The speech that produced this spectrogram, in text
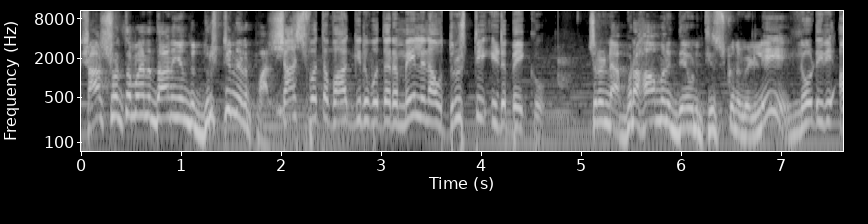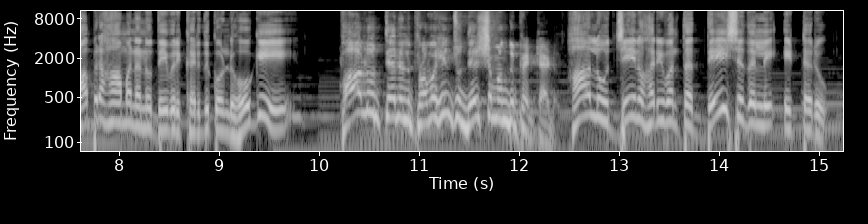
శాశ్వతమైన దాని ఎందు దృష్టి నిలపాలి ಶಾಶ್ವತವಾಗಿರುವುದರ ಮೇಲೆ ನಾವು ದೃಷ್ಟಿ ಇಡಬೇಕು చూడండి అబ్రహాముని దేవుడు తీసుకుని వెళ్ళి ನೋಡಿರಿ ಅಬ್ರಹಾಮನನ್ನು ದೇವರು ಕರೆದುಕೊಂಡು ಹೋಗಿ పాలు తేనెలు ప్రవహించు దేశమందు పెట్టాడు ಹಾಲು ಜೇನು ಹರಿಯುವಂತ ದೇಶದಲ್ಲಿ ಇಟ್ಟರು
